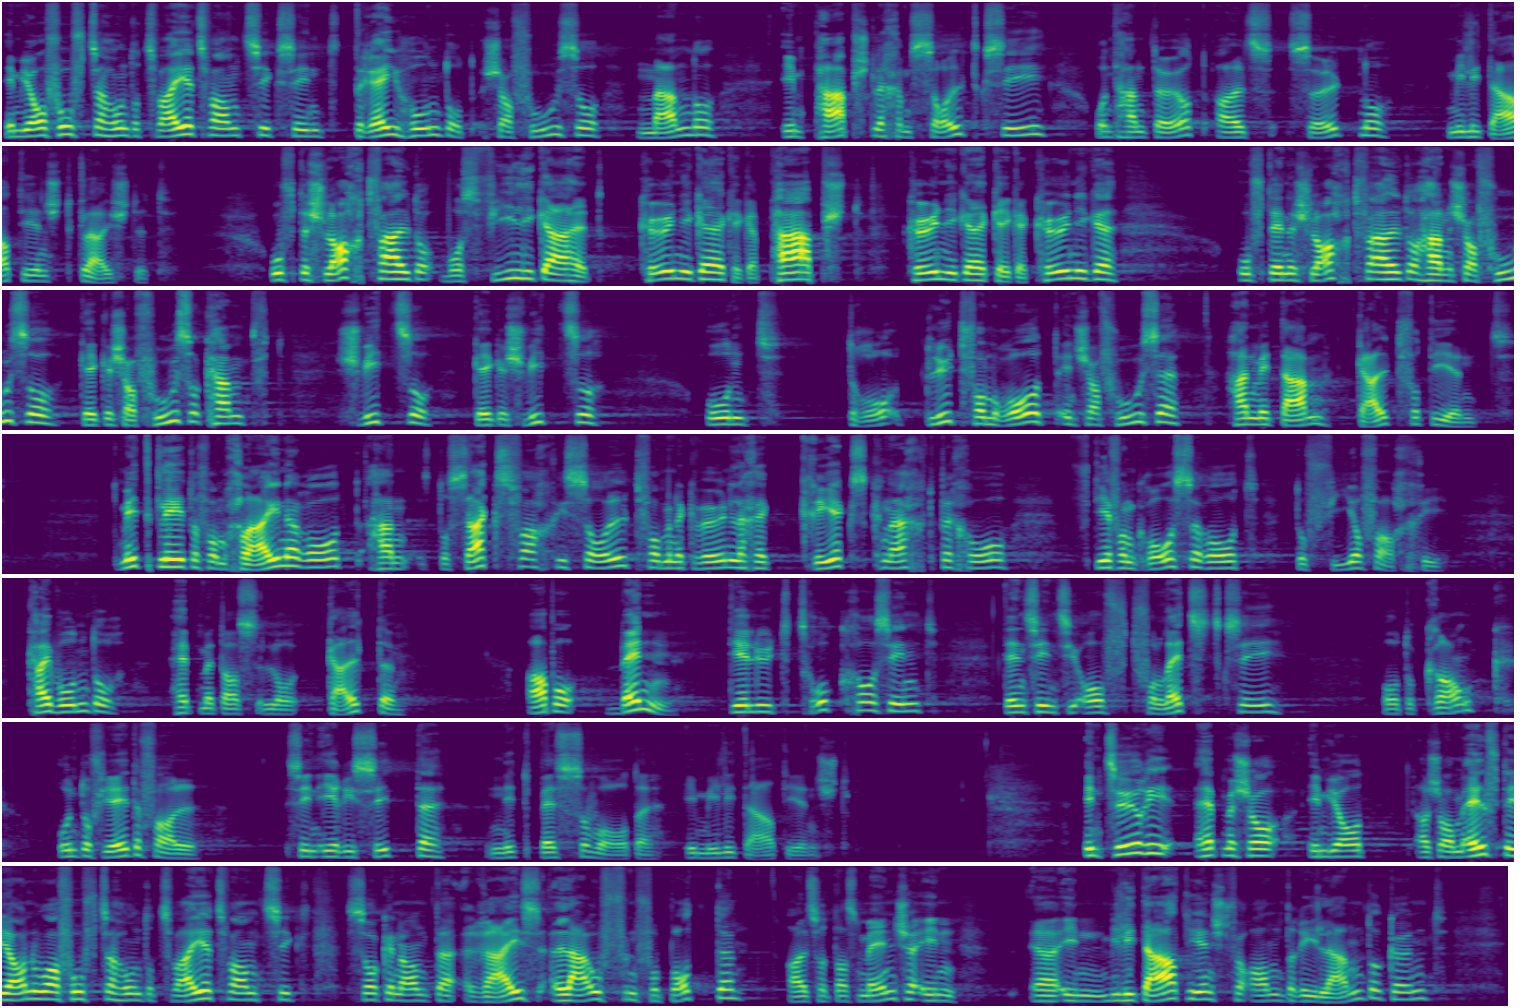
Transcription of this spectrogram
Im Jahr 1522 sind 300 Schaffhauser Männer im päpstlichen Sold und haben dort als Söldner Militärdienst geleistet. Auf den Schlachtfeldern, wo es viele gegeben hat, Könige gegen Päpst, Könige gegen Könige, auf diesen Schlachtfeldern haben Schaffhauser gegen Schaffhauser gekämpft, Schweizer gegen Schweizer. Und die Leute vom Rot in Schaffhausen haben mit dem Geld verdient. Die Mitglieder vom kleinen Rot haben der sechsfache Sold von einem gewöhnlichen Kriegsknecht bekommen, die vom großen Rot der vierfache. Kein Wunder, hat man das gelten. Aber wenn die Leute zurückgekommen sind, dann sind sie oft verletzt oder krank und auf jeden Fall sind ihre Sitten nicht besser geworden im Militärdienst. In Zürich hat man schon im Jahr also am 11. Januar 1522 sogenannte Reislaufen verboten, also dass Menschen in, äh, in Militärdienst für andere Länder gehen.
